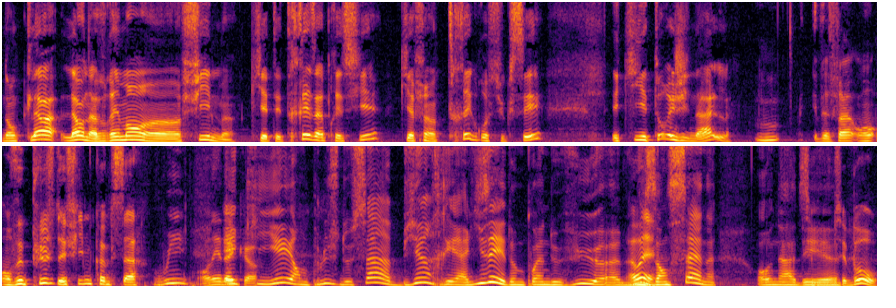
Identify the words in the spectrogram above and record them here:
Donc là, là, on a vraiment un film qui a été très apprécié, qui a fait un très gros succès, et qui est original. Mm. Et Enfin, on, veut plus de films comme ça. Oui, On est et d'accord. qui est en plus de ça bien réalisé d'un point de vue euh, Ah ouais. mise en scène. On a des, C'est c'est beau.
